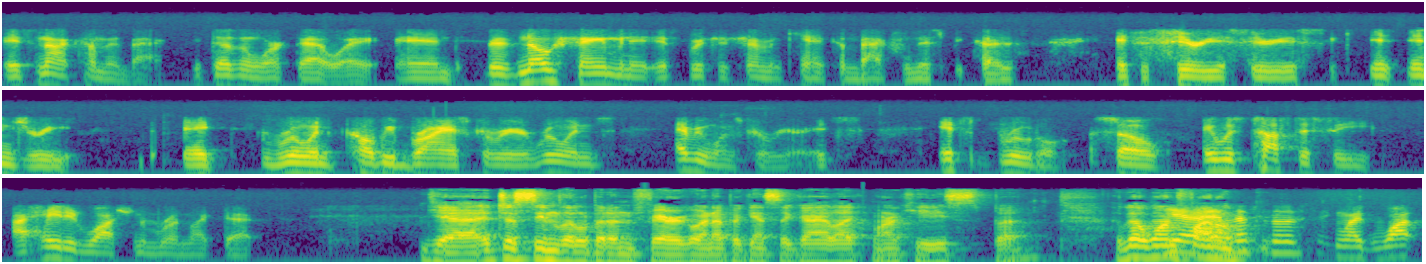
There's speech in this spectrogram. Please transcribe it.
it's not coming back. It doesn't work that way. And there's no shame in it if Richard Sherman can't come back from this because it's a serious, serious injury. It ruined Kobe Bryant's career, ruins everyone's career. It's it's brutal. So it was tough to see. I hated watching him run like that. Yeah, it just seemed a little bit unfair going up against a guy like Marquise. But I've got one yeah, final. and that's another thing. Like, what?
